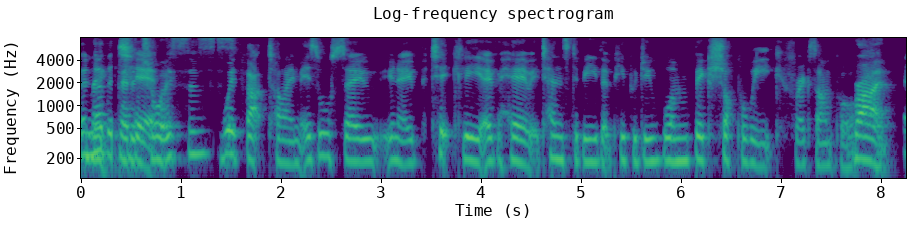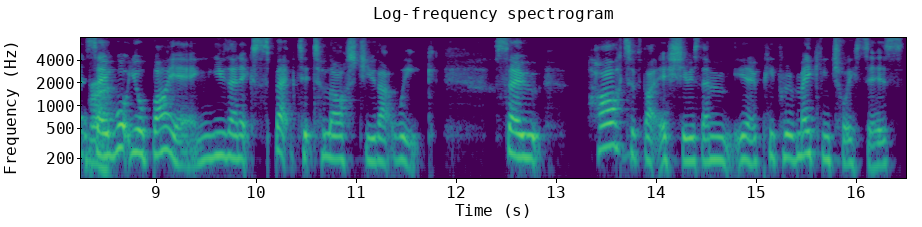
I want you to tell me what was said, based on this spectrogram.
another tip choices. with that time is also, you know, particularly over here, it tends to be that people do one big shop a week, for example. Right, And so what you're buying, you then expect it to last you that week. So part of that issue is then, you know, people are making choices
